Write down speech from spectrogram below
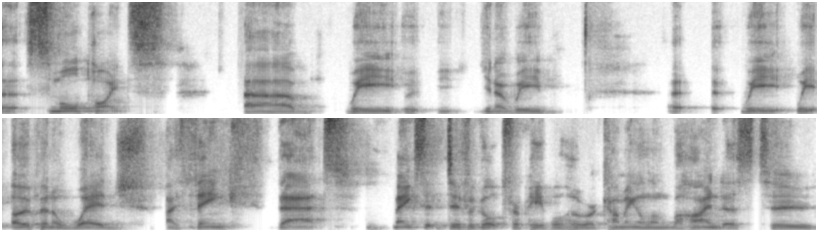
uh, small points, uh, we, you know, we uh, we we open a wedge i think that makes it difficult for people who are coming along behind us to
